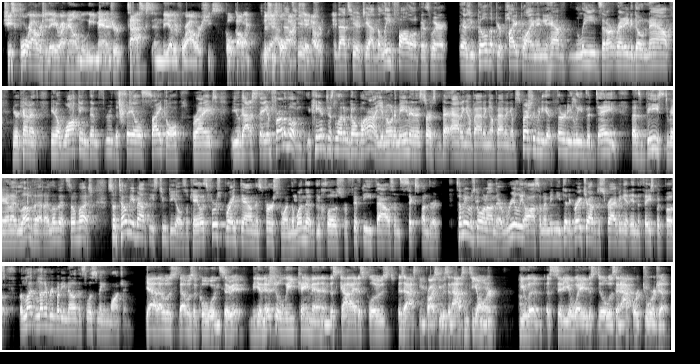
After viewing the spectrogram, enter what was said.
she's four hours a day right now on the lead manager tasks, and the other four hours she's cold calling. But she's full time. that's huge. That's huge. Yeah, the lead follow up is where as you build up your pipeline and you have leads that aren't ready to go now, and you're kind of you know walking them through the sales cycle, right? You got to stay in front of them. You can't just let them go by. You know what I mean? And it starts adding up, adding up, adding up. Especially when you get 30 leads a day. That's beast, man. I love that. I love that so much. So tell me about these two deals. Okay, let's first break down this first one, the one that you closed for fifty thousand six hundred. Tell me what was going on there. Really awesome. I mean, you did a great job describing it in the Facebook post, but let let everybody know that's listening and watching. Yeah, that was that was a cool one. So it, the initial lead came in, and this guy disclosed his asking price. He was an absentee owner. He lived a city away. This deal was in Acworth, Georgia,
